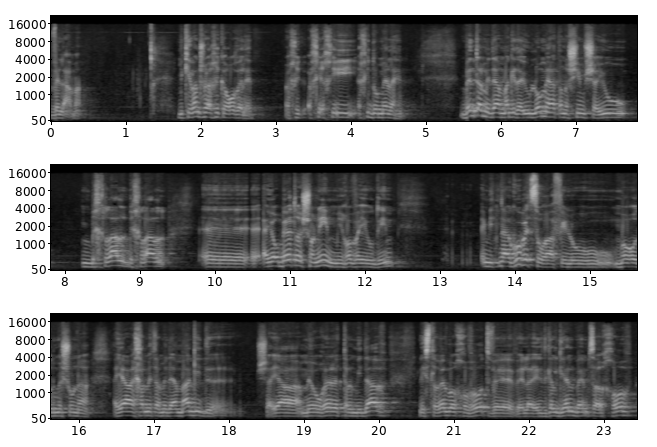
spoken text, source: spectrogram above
ולמה? מכיוון שהוא היה הכי קרוב אליהם, הכי, הכי, הכי, הכי דומה להם. בין תלמידי המגיד היו לא מעט אנשים שהיו בכלל, בכלל, אה, היו הרבה יותר שונים מרוב היהודים, הם התנהגו בצורה אפילו מאוד משונה. היה אחד מתלמידי המגיד אה, שהיה מעורר את תלמידיו להסתובב ברחובות ולהתגלגל באמצע הרחוב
